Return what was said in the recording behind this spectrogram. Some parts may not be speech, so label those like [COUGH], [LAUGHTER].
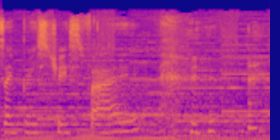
Cypress Trace 5. [LAUGHS]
